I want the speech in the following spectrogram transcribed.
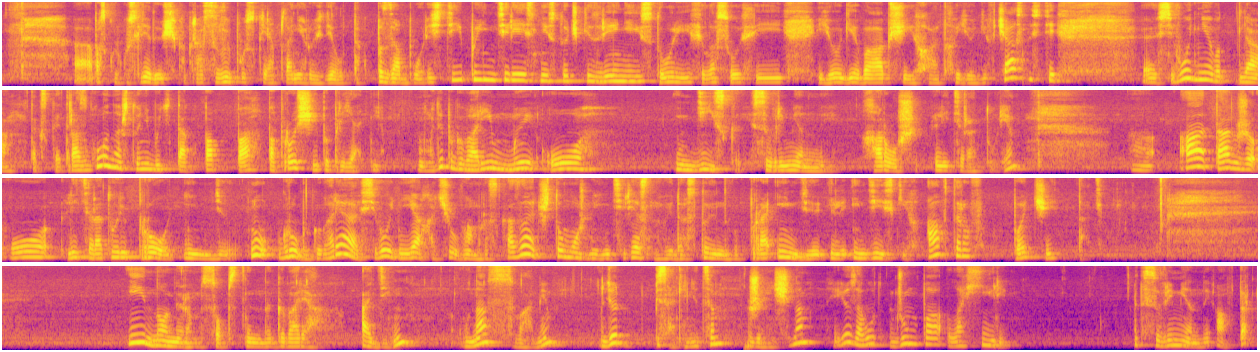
а, поскольку следующий как раз выпуск я планирую сделать так позабористее и поинтереснее с точки зрения истории, философии, йоги вообще и хатха-йоги в частности. Э, сегодня вот для, так сказать, разгона что-нибудь так попроще и поприятнее. Вот и поговорим мы о индийской современной хорошей литературе, а, а также о литературе про Индию. Ну, грубо говоря, сегодня я хочу вам рассказать, что можно интересного и достойного про Индию или индийских авторов почитать. И номером, собственно говоря, один у нас с вами идет писательница, женщина. Ее зовут Джумпа Лахири. Это современный автор.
